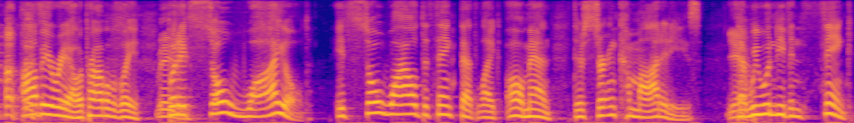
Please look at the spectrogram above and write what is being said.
I'll be real. Probably. But it's so wild. It's so wild to think that, like, oh man, there's certain commodities Yeah. that we wouldn't even think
